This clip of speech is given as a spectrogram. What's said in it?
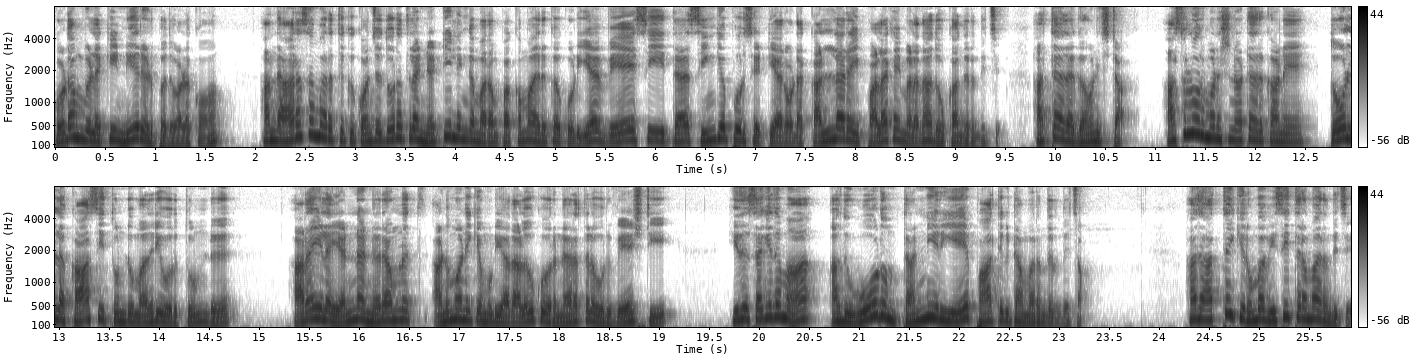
குடம் விளக்கி நீர் எடுப்பது வழக்கம். அந்த அரச மரத்துக்கு கொஞ்ச தூரத்தில் நெட்டிலிங்க மரம் பக்கமாக இருக்கக்கூடிய வேசீத சிங்கப்பூர் செட்டியாரோட கல்லறை பலகை மேலே தான் அது உட்காந்துருந்துச்சு அத்தை அதை கவனிச்சிட்டா. அசல் ஒரு மனுஷனாட்டம் இருக்கானே? தோளில் காசி துண்டு மாதிரி ஒரு துண்டு. அறையில் என்ன நிறம்னு அனுமானிக்க முடியாத அளவுக்கு ஒரு நிறத்தில் ஒரு வேஷ்டி. இது சகிதமாக அது ஓடும் தண்ணீரையே பார்த்துக்கிட்டு அமர்ந்துருந்துச்சான் அது அத்தைக்கு ரொம்ப விசித்திரமாக இருந்துச்சு.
